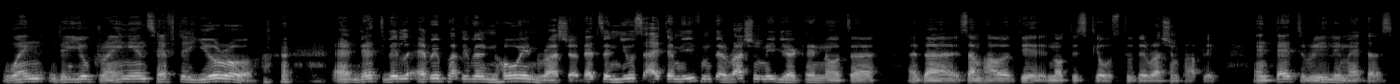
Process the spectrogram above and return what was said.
when the Ukrainians have the euro, and that will everybody will know in Russia. That's a news item even the Russian media cannot uh, uh, somehow not disclose to the Russian public. And that really matters.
